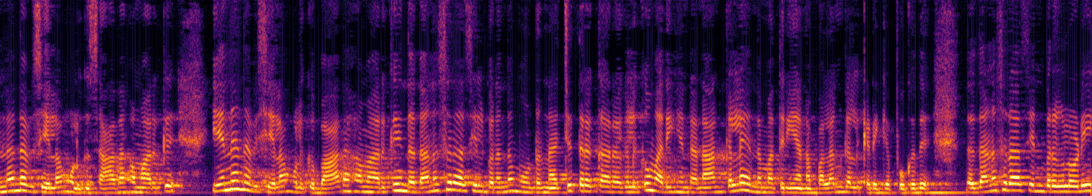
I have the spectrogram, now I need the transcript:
எந்தெந்த விஷயம்லாம் உங்களுக்கு சாதகமாக இருக்கு? எந்தெந்த விஷயம்லாம் உங்களுக்கு பாதகமாக இருக்கு? இந்த தனுசு ராசியில் பிறந்த மூன்று நட்சத்திரக்காரர்களுக்கும் வருகின்ற நாட்களில் எந்த மாதிரியான பலன்கள் கிடைக்க போகுது? இந்த தனுசு ராசி என்பர்களுடைய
